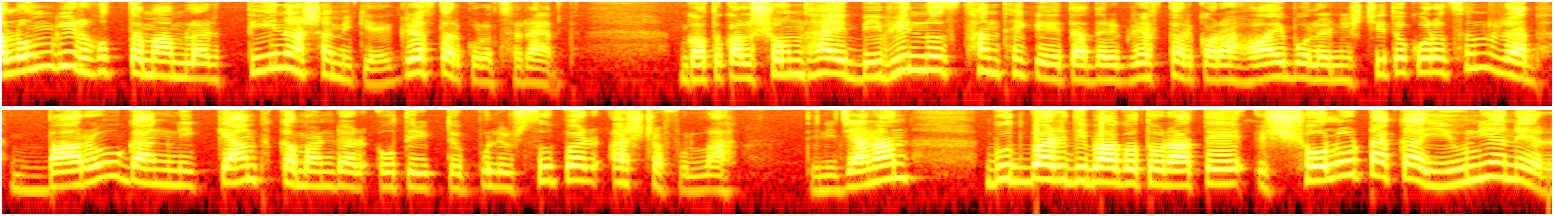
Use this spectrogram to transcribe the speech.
আলমগীর হত্যা মামলার তিন আসামিকে গ্রেফতার করেছে র্যাব। গতকাল সন্ধ্যায় বিভিন্ন স্থান থেকে তাদের গ্রেফতার করা হয় বলে নিশ্চিত করেছেন র্যাব বারো গাংনী ক্যাম্প কমান্ডার অতিরিক্ত পুলিশ সুপার আশরাফুল্লাহ। তিনি জানান, বুধবার দিবাগত রাতে ষোলো টাকা ইউনিয়নের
